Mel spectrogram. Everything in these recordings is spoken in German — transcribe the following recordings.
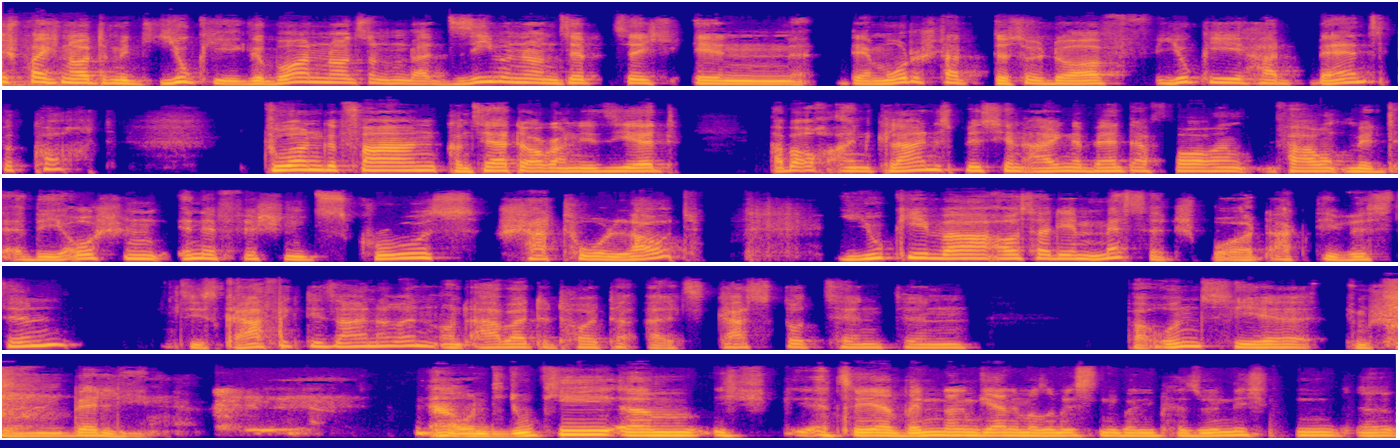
Wir sprechen heute mit Yuki, geboren 1977 in der Modestadt Düsseldorf. Yuki hat Bands bekocht, Touren gefahren, Konzerte organisiert, aber auch ein kleines bisschen eigene Banderfahrung mit The Ocean Inefficient Screws, Chateau Laut. Yuki war außerdem Messageboard-Aktivistin. Sie ist Grafikdesignerin und arbeitet heute als Gastdozentin bei uns hier im schönen Berlin. Ja, und Yuki, ähm, ich erzähle ja, wenn dann gerne mal so ein bisschen über die persönlichen äh,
